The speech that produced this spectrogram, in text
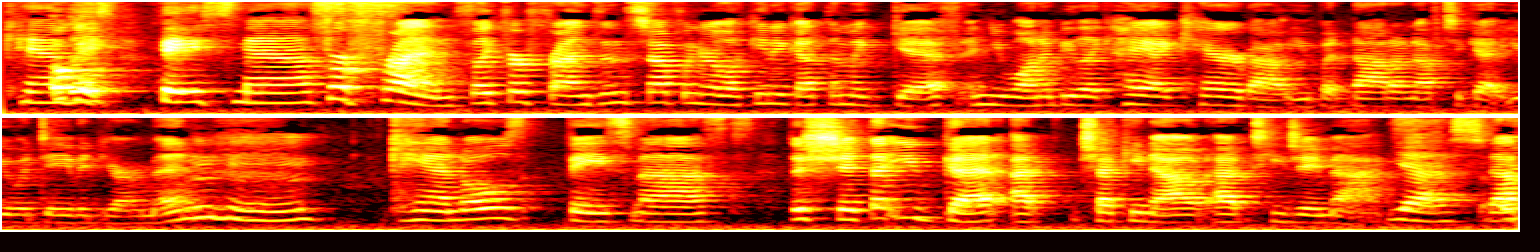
Candles, Okay. face masks. for friends, like for friends and stuff, when you're looking to get them a gift and you want to be like, hey, I care about you, but not enough to get you a David Yurman. hmm Candles, face masks, the shit that you get at checking out at TJ Maxx. Yes, That's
